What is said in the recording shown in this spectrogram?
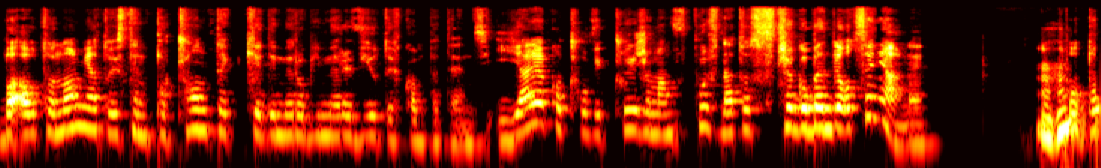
bo autonomia to jest ten początek, kiedy my robimy review tych kompetencji. I ja jako człowiek czuję, że mam wpływ na to, z czego będę oceniany. Mhm. Bo, bo,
